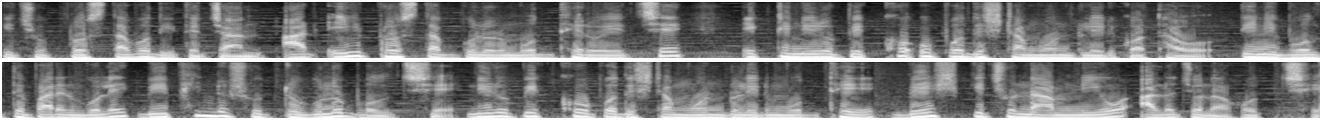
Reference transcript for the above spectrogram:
কিছু প্রস্তাবও দিতে চান। আর এই প্রস্তাবগুলোর মধ্যে রয়েছে একটি নিরপেক্ষ উপদেষ্টা মণ্ডলীর কথাও। তিনি বলতে পারেন বলে বিভিন্ন সূত্রগুলো বলছে। নিরপেক্ষ উপদেষ্টা মণ্ডলীর মধ্যে বেশ কিছু নাম নিয়েও আলোচনা হচ্ছে।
